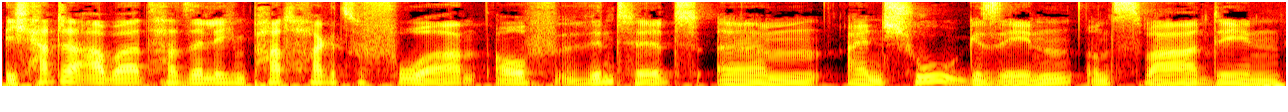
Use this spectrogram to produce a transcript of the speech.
Ich hatte aber tatsächlich ein paar Tage zuvor auf Vinted ähm, einen Schuh gesehen und zwar den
